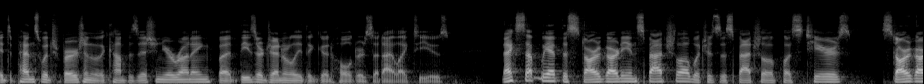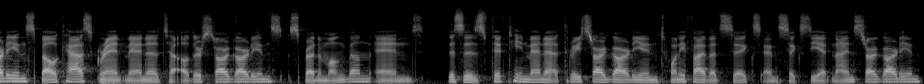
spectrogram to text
it depends which version of the composition you're running, but these are generally the good holders that I like to use. Next up, we have the Star Guardian Spatula, which is the spatula plus tears. Star Guardian spellcasts grant mana to other Star Guardians spread among them, and this is 15 mana at 3 Star Guardian, 25 at 6, and 60 at 9 Star Guardian.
